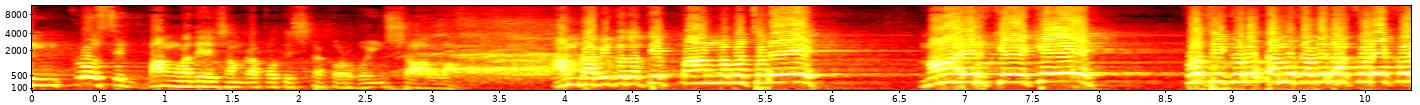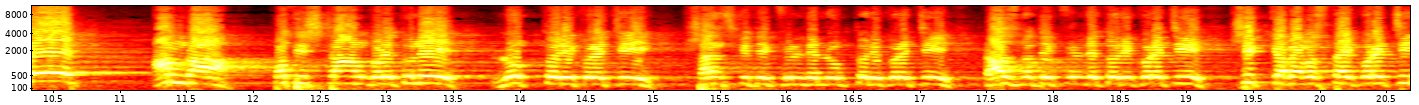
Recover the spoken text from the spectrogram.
ইনক্লুসিভ বাংলাদেশ আমরা প্রতিষ্ঠা করব ইনশাআল্লাহ। আমরা বিগত তিপ্পান্ন বছরে মায়ের কে কে প্রতিকূলতা মোকাবেলা করে করে আমরা প্রতিষ্ঠান গড়ে তুলে লোক তৈরি করেছি সাংস্কৃতিক ফিল্ডে লোক তৈরি করেছি, রাজনৈতিক ফিল্ডে তৈরি করেছি, শিক্ষা ব্যবস্থায় করেছি,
